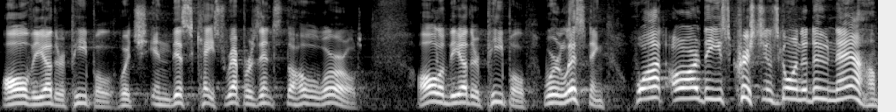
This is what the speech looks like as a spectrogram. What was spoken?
all the other people, which in this case represents the whole world, all of the other people were listening. What are these Christians going to do now?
